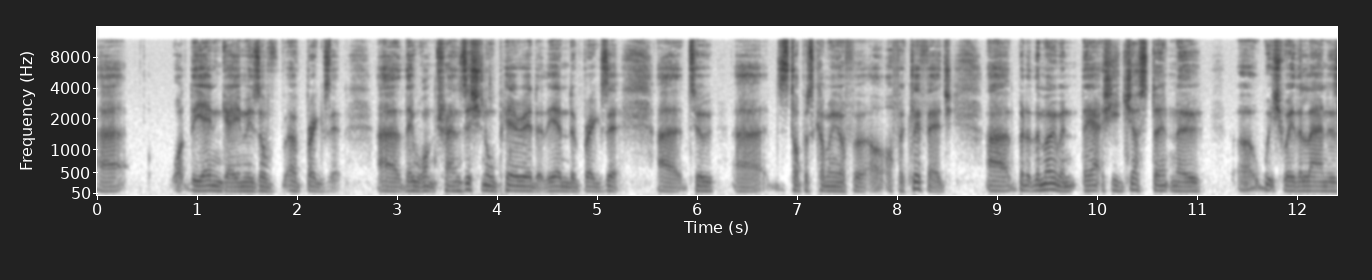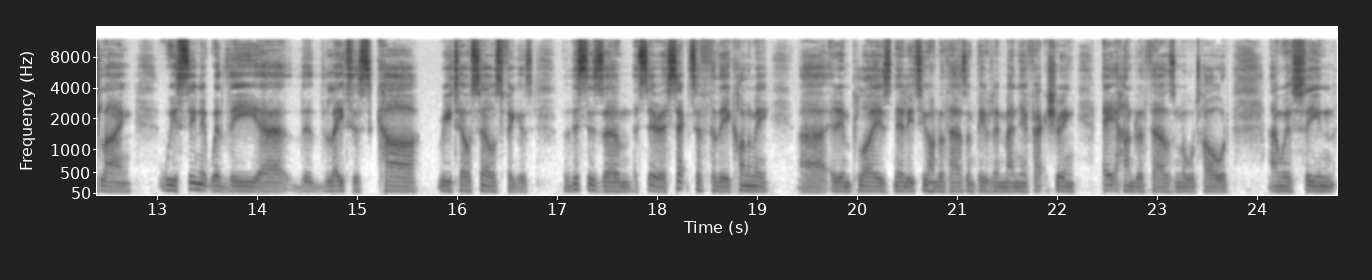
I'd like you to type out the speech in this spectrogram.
uh, what the end game is of, of Brexit. Uh, they want transitional period at the end of Brexit uh, to uh, stop us coming off a, off a cliff edge. but at the moment, they actually just don't know uh, which way the land is lying. We've seen it with the, uh, the, the latest car retail sales figures. This is um, a serious sector for the economy. Uh, it employs nearly 200,000 people in manufacturing, 800,000 all told, and we've seen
